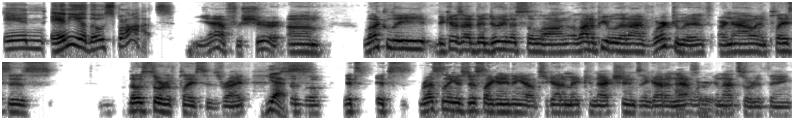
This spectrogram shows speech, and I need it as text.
in any of those spots? Yeah, for sure. Um, luckily, because I've been doing this so long, a lot of people that I've worked with are now in places, those sort of places, right? yes So it's it's wrestling is just like anything else. You got to make connections and got to network and that sort of thing.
